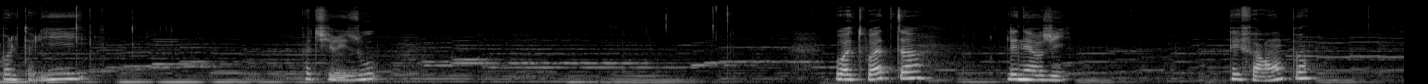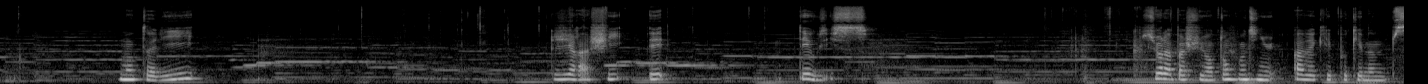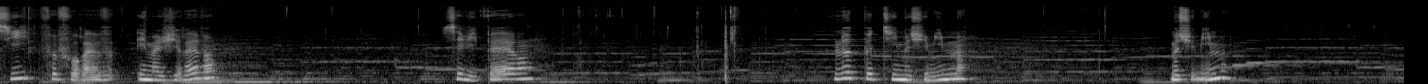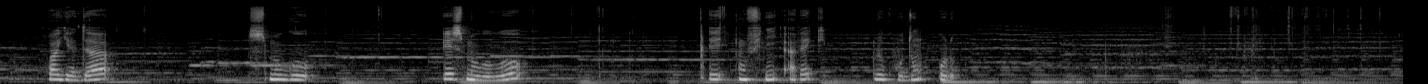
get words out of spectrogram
Voltali, Pachirizu, Wat Wat, l'énergie Effarampe, Montali, Jirachi et Deoxys. Sur la page suivante, on continue avec les Pokémon Psy, Feu Rêve et Magie Rêve. C'est Vipère. Le petit Monsieur Mime. Monsieur Mime. Gada. Smogo et Smogogo. Et on finit avec le Groudon Holo.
